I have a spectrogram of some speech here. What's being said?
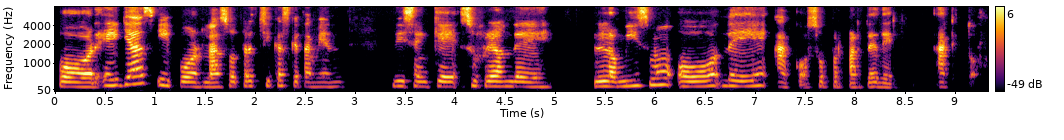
por ellas y por las otras chicas que también dicen que sufrieron de lo mismo o de acoso por parte del actor.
